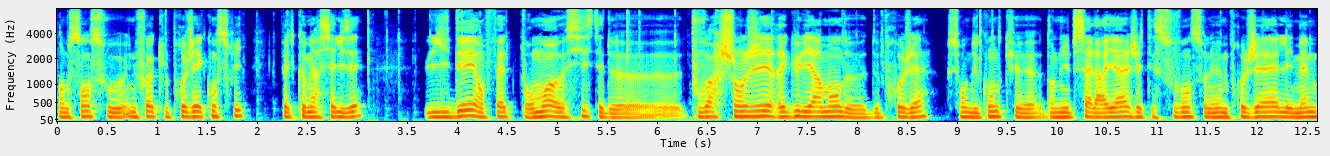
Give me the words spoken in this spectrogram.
dans le sens où une fois que le projet est construit, il peut être commercialisé. L'idée, en fait, pour moi aussi, c'était de pouvoir changer régulièrement de, de projet. Je me suis rendu compte que dans le milieu de salariat, j'étais souvent sur les mêmes projets, les mêmes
